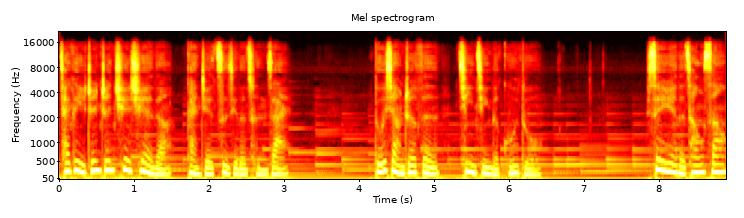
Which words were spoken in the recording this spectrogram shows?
才可以真真切切的感觉自己的存在，独享这份静静的孤独。岁月的沧桑，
